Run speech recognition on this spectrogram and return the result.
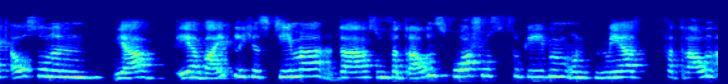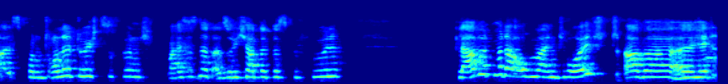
Vielleicht auch so ein ja, eher weibliches Thema, da so einen Vertrauensvorschuss zu geben und mehr Vertrauen als Kontrolle durchzuführen. Ich weiß es nicht. Also ich hatte das Gefühl, Klar wird man da auch mal enttäuscht, aber äh, hätte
